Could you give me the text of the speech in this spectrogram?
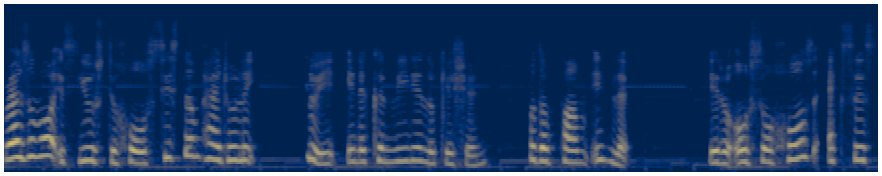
Reservoir is used to hold system hydraulic fluid in a convenient location for the pump inlet. It also holds excess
